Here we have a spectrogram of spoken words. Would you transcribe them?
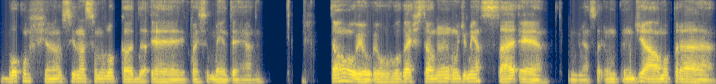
boa confiança e nasceu no local, da, é, conhece bem o terreno. Então eu, eu vou gastar um, um de mensagem, é, um, um, de alma para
